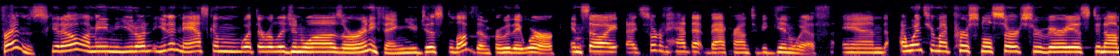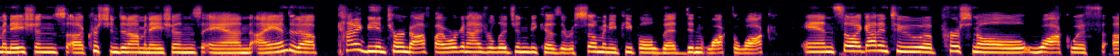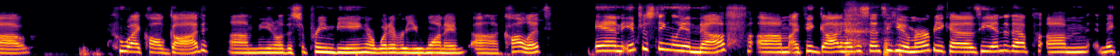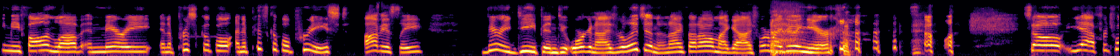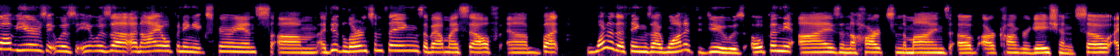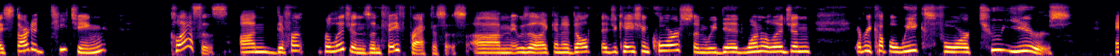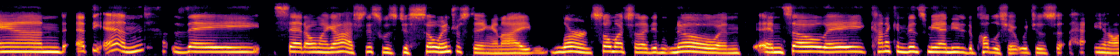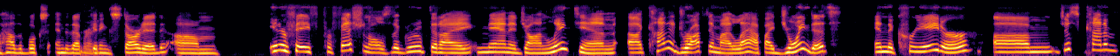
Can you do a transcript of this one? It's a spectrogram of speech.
friends you know? I mean you don't you didn't ask them what their religion was or anything. You just loved them for who they were. And so i, I sort of had that background to begin with. And i went through my personal search through various denominations uh, christian denominations and i ended up kind of being turned off by organized religion because there were so many people that didn't walk the walk. And so I got into a personal walk with uh, who I call God, um, you know, the supreme being or whatever you want to uh, call it. And interestingly enough, um, I think God has a sense of humor because he ended up um, making me fall in love and marry an Episcopal an Episcopal priest, obviously very deep into organized religion. And I thought, oh my gosh, what am I doing here? so, so yeah for 12 years it was it was uh, an eye-opening experience. Um, i did learn some things about myself um, but one of the things i wanted to do was open the eyes and the hearts and the minds of our congregation. So i started teaching classes on different religions and faith practices. Um, it was a, like an adult education course and we did one religion every couple weeks for two years and at the end, they said, Oh my gosh, this was just so interesting. And I learned so much that I didn't know. And, and so they kind of convinced me I needed to publish it, which is, you know, how the books ended up right. getting started. Um, Interfaith Professionals, the group that I manage on LinkedIn, uh, kind of dropped in my lap. I joined it, and the creator um, just kind of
